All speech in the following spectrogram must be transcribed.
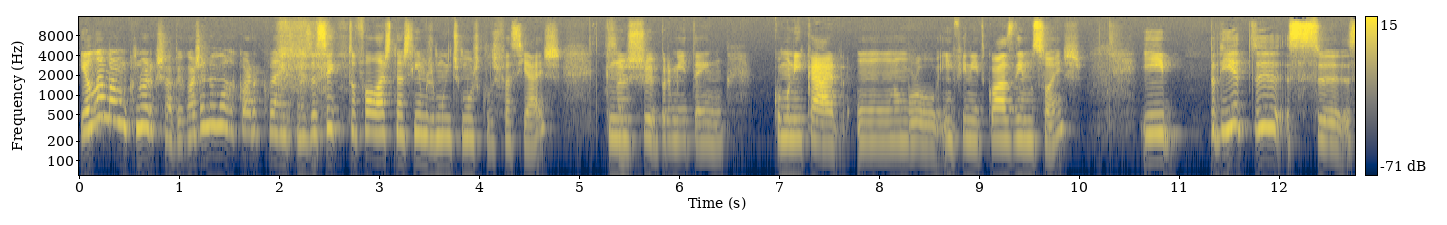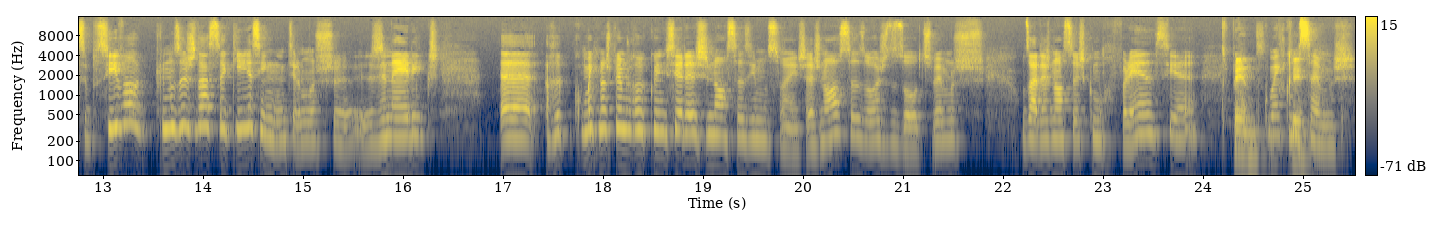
Eu lembro-me que no workshop, eu já não me recordo quanto, mas eu sei que tu falaste que nós tínhamos muitos músculos faciais que Sim. nos permitem comunicar um número infinito quase de emoções. E pedia-te, se, se possível, que nos ajudasse aqui, assim, em termos uh, genéricos, uh, como é que nós podemos reconhecer as nossas emoções, as nossas ou as dos outros? Devemos usar as nossas como referência? Depende. Como é que começamos?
